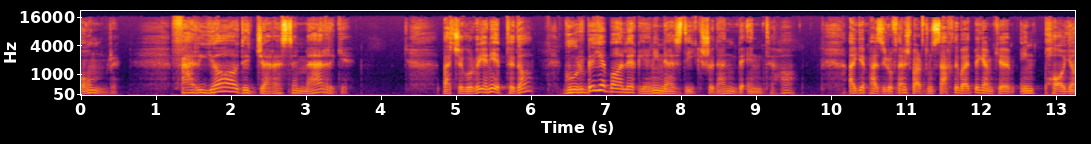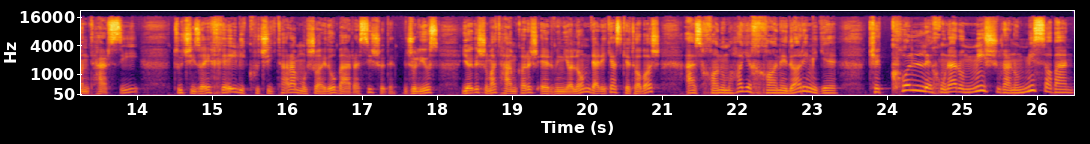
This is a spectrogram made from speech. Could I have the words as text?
عمر فریاد جرس مرگ. بچه گربه یعنی ابتدا گربه بالغ یعنی نزدیک شدن به انتها. اگه پذیرفتنش براتون سخته باید بگم که این پایان ترسی تو چیزای خیلی کوچیکتر هم مشاهده و بررسی شده. جولیوس یادش اومد همکارش اروین یالوم در یکی از کتاباش از خانومهای خانداری میگه که کل خونه رو میشورن و میسابن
